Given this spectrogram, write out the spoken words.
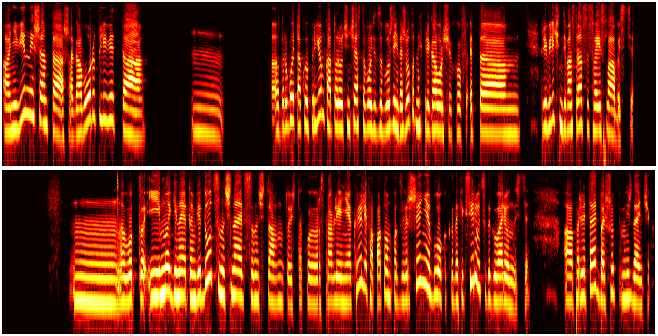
А, невинный шантаж, оговоры клевета, Другой такой прием, который очень часто вводит в заблуждение даже опытных переговорщиков, это преувеличенная демонстрация своей слабости. Вот, и многие на этом ведутся, начинается, значит, там, ну, то есть такое расправление крыльев, а потом под завершение блока, когда фиксируются договоренности, а, прилетает большой нежданчик.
